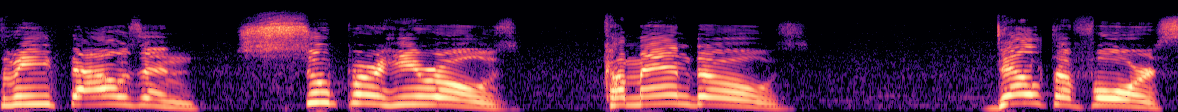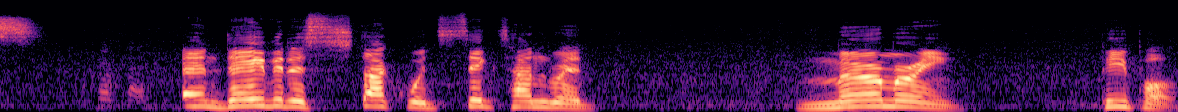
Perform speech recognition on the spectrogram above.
3,000 superheroes, commandos, Delta Force. And David is stuck with 600 murmuring people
